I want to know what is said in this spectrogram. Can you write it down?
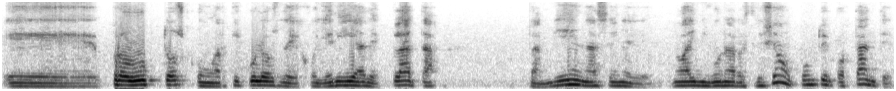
Eh, productos como artículos de joyería, de plata, también hacen, el, no hay ninguna restricción, punto importante.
